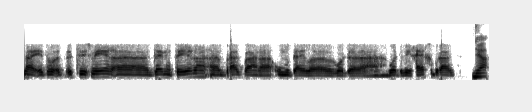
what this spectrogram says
Nee, het, het is meer eh, demonteren. Eh, bruikbare onderdelen worden, worden weer hergebruikt. Ja,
